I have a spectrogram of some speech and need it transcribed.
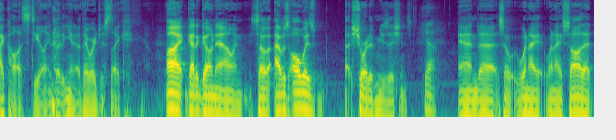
I call it stealing, but you know they were just like, "All right, got to go now," and so I was always uh, short of musicians. Yeah. And uh, so when I when I saw that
